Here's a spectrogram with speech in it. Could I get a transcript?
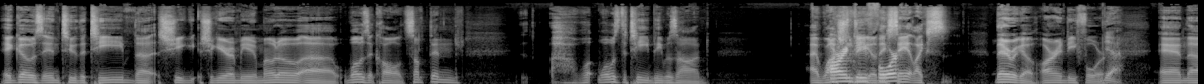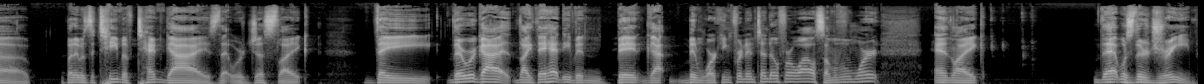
It goes into the team, the Shig- Shigeru Miyamoto. Uh, what was it called? Something. what, what was the team he was on? I watched the video. They R&D4? say it like. There we go. R and D four Yeah. and uh but it was a team of 10 guys that were just like they there were guys like they hadn't even been got been working for Nintendo for a while some of them weren't and like that was their dream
